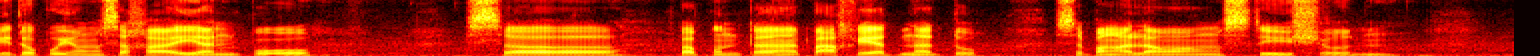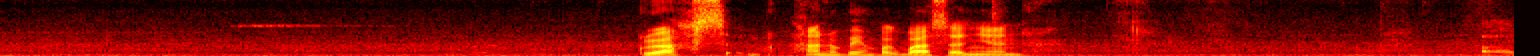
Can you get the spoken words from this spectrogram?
Ito po yung sakayan po oh, sa papunta paakyat na to sa pangalawang station. Grass, ano ba yung pagbasa niyan? Uh,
